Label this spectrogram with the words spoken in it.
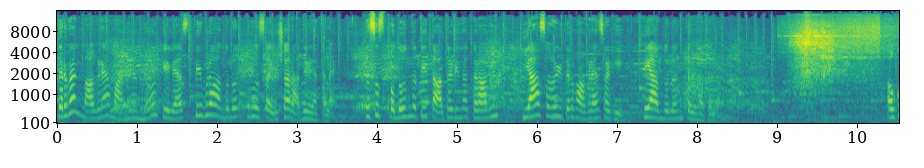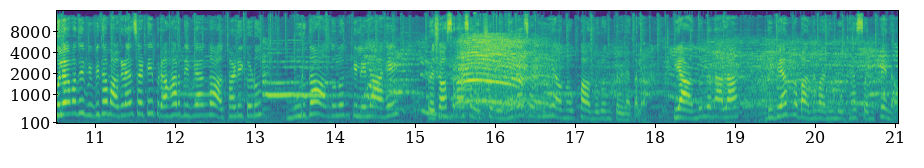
दरम्यान मागण्या मान्य न केल्यास तीव्र आंदोलन करू असा इशारा देण्यात आलाय. तसंच पदोन्नती तातडीनं करावी यासह इतर मागण्यांसाठी हे आंदोलन करण्यात आलं. अकोल्यामध्ये विविध मागण्यांसाठी प्रहार दिव्यांग आघाडीकडून मुर्दा आंदोलन केलेलं आहे. प्रशासनाचं लक्ष वेधण्यासाठी हे अनोखं आंदोलन करण्यात आलं. या आंदोलनाला दिव्यांग बांधवांनी मोठ्या संख्येनं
